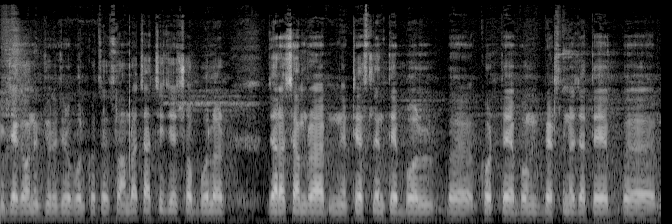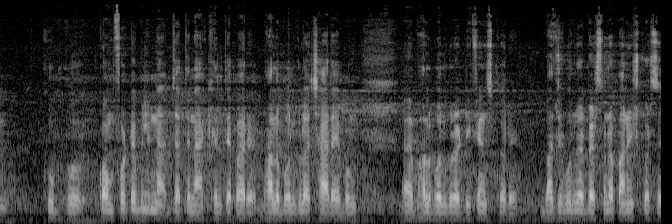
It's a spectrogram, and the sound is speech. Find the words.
এই জায়গায় অনেক জোরে জোরে বল করতেছে। তো আমরা চাচ্ছি যে সব বোলার যারা আছে, আমরা টেস্ট লেন্থে বল করতে এবং ব্যাটসম্যানরা যাতে খুব কমফোর্টেবলি না যাতে না খেলতে পারে ভালো বলগুলো ছাড়ে এবং ভালো বলগুলো ডিফেন্স করে। বাজে বলগুলো ব্যাটসম্যানরা পানিশ করছে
